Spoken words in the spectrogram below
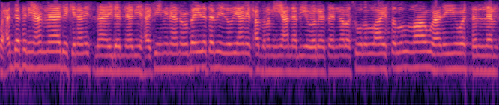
وحدثني عن مالك عن إسماعيل بن أبي حكيم عن عبيدة بن ذريان الحضرمي عن أبي هريرة أن رسول الله صلى الله عليه وسلم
